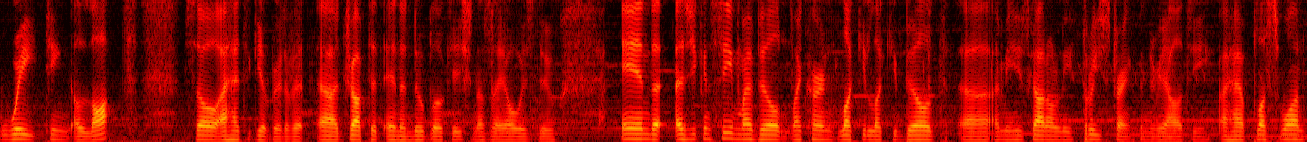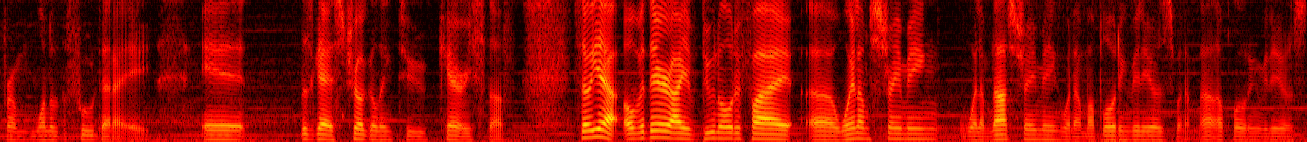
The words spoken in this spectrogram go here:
waiting a lot, so I had to get rid of it. Uh, dropped it in a noob location as I always do. And as you can see, my build, my current Lucky Lucky build, uh, I mean, he's got only 3 strength in reality. I have plus 1 from one of the food that I ate. And this guy is struggling to carry stuff. So yeah, over there I do notify uh, when I'm streaming, when I'm not streaming, when I'm uploading videos, when I'm not uploading videos,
